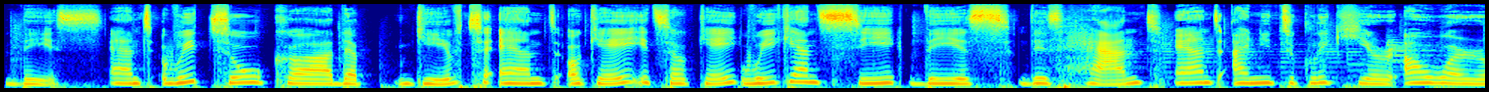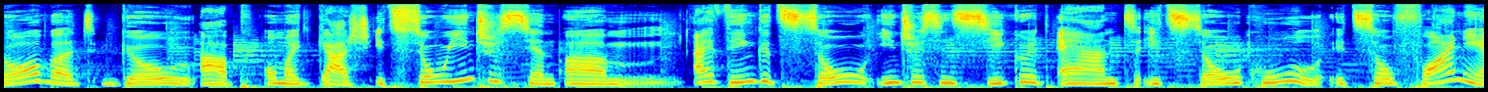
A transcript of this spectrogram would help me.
this. And we took uh, the gift and okay it's okay. We can see this this hand and i need to click here. Our robot go up. Oh my gosh it's so interesting. Um i think it's so interesting secret and it's so cool. It's so funny.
